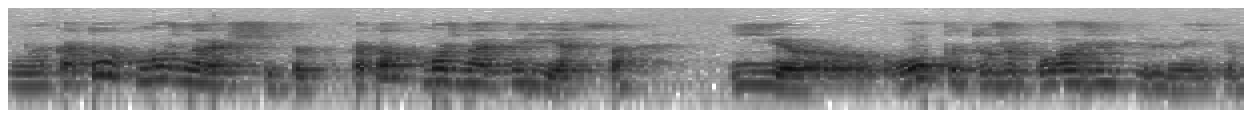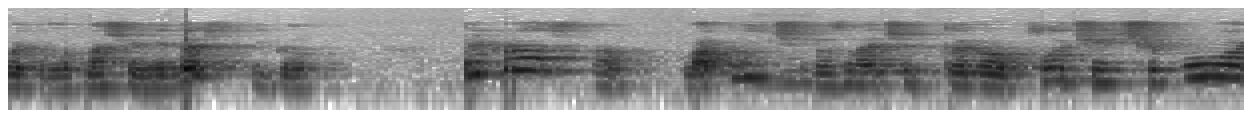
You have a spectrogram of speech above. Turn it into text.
на которых можно рассчитывать, на которых можно опереться, и э, опыт уже положительный в этом отношении достигнут, прекрасно, отлично, значит, э, в случае чего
